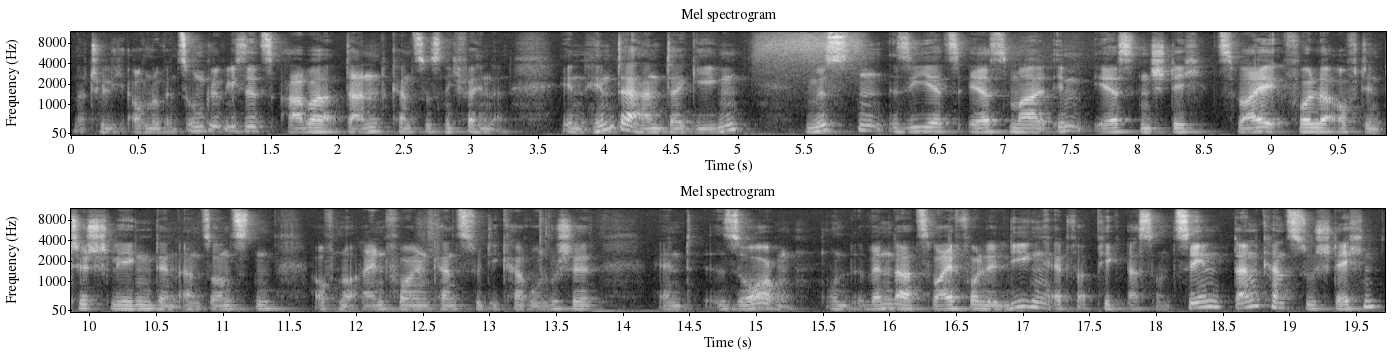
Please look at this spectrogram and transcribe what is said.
Natürlich auch nur, wenn es unglücklich sitzt, aber dann kannst du es nicht verhindern. In Hinterhand dagegen müssten sie jetzt erstmal im ersten Stich zwei volle auf den Tisch legen, denn ansonsten auf nur einen vollen kannst du die Karo Lusche entsorgen. Und wenn da zwei volle liegen, etwa Pik Ass und 10, dann kannst du stechen.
